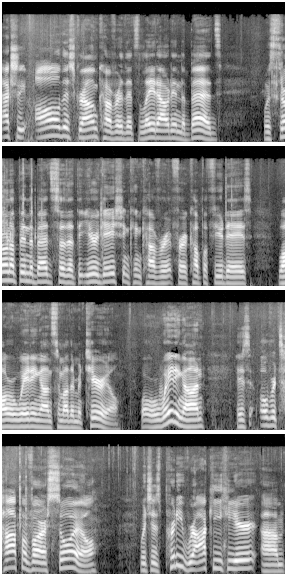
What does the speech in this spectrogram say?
actually all this ground cover that's laid out in the beds was thrown up in the bed so that the irrigation can cover it for a couple few days while we're waiting on some other material. What we're waiting on is over top of our soil, which is pretty rocky here. Um,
